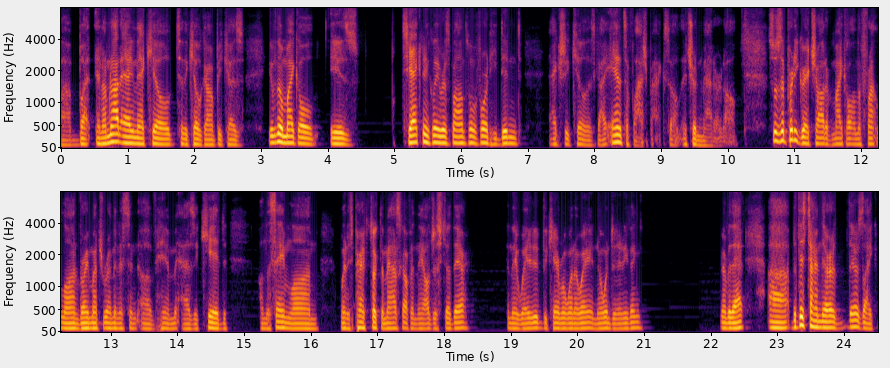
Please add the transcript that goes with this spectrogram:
Uh, but and I'm not adding that kill to the kill count because even though Michael is technically responsible for it, he didn't actually kill this guy, and it's a flashback, so it shouldn't matter at all. So it's a pretty great shot of Michael on the front lawn, very much reminiscent of him as a kid on the same lawn when his parents took the mask off and they all just stood there and they waited. The camera went away and no one did anything. Remember that? Uh, but this time there, there's like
